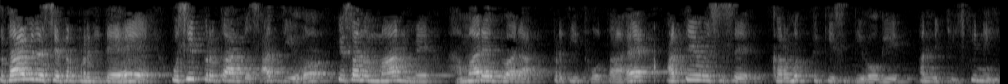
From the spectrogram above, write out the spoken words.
तथा विध क्षेत्र प्रतीत है। उसी प्रकार का साध्य इस अनुमान में हमारे द्वारा प्रतीत होता है। अतएव इससे कर्मत्व की सिद्धि होगी, अन्य चीज़ की नहीं।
